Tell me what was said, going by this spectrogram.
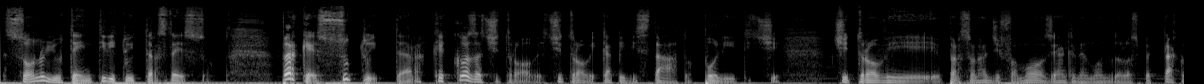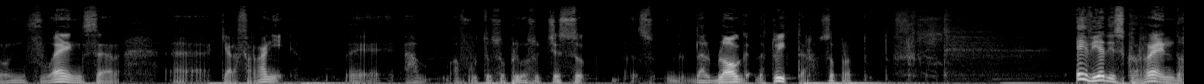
sono gli utenti di Twitter stesso. Perché su Twitter che cosa ci trovi? Ci trovi capi di Stato, politici, ci trovi personaggi famosi anche del mondo dello spettacolo, influencer. Eh, Chiara Ferragni eh, ha, ha, avuto il suo primo successo dal blog, da Twitter soprattutto. E via discorrendo,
